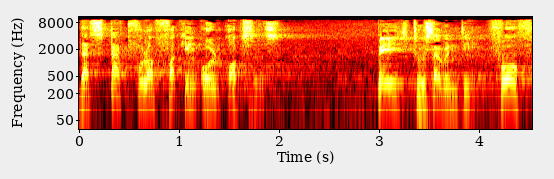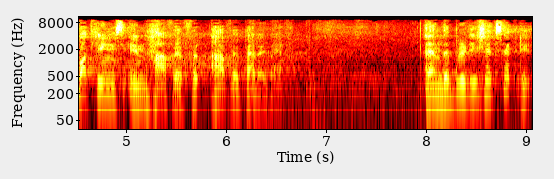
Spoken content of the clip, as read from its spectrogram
that's stuffed full of fucking old corpses. Page 270. Four fuckings in half a, half a paragraph. And the British accept it.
